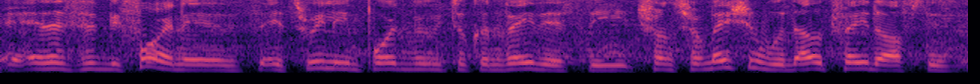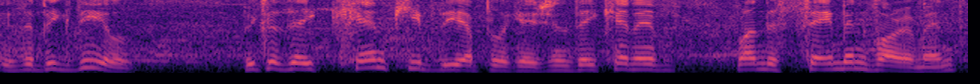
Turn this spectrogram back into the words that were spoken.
and as I said before, and it's, it's really important for me to convey this, the transformation without trade-offs is, is a big deal. Because they can keep the applications, they can have run the same environment,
